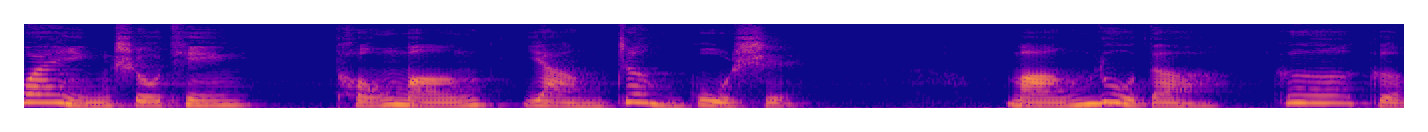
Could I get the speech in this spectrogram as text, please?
欢迎收听《同盟养正故事》。忙碌的哥哥。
